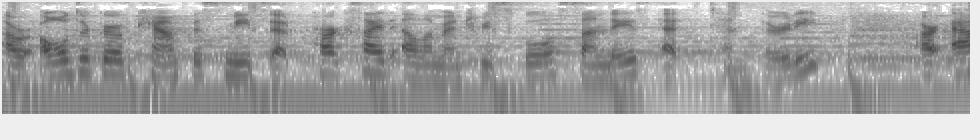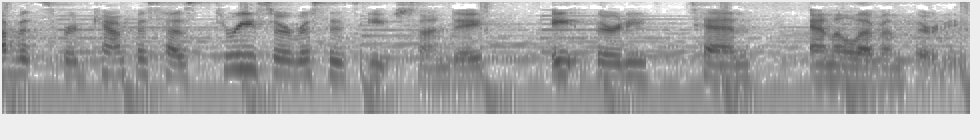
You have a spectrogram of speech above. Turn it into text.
Our Aldergrove campus meets at Parkside Elementary School Sundays at 10:30. Our Abbotsford campus has 3 services each Sunday, 8:30, 10, and 11:30.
